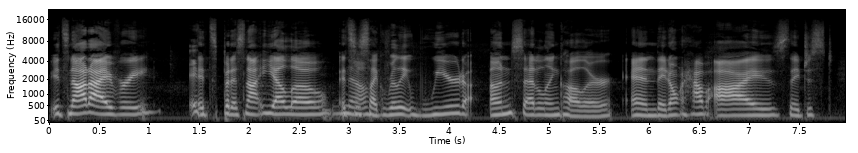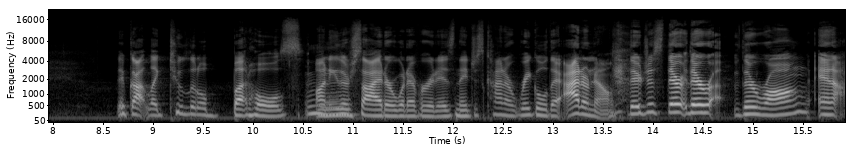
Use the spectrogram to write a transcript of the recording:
it's not ivory. It- it's but it's not yellow. It's No. this like really weird, unsettling color, and they don't have eyes. They just they've got like two little buttholes Mm-hmm. on either side or whatever it is, and they just kind of wriggle there. I don't know. They're just they're they're they're wrong, and I,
